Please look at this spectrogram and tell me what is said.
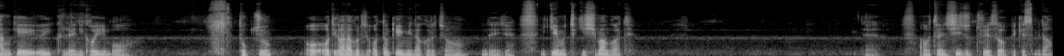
한 개의 클랜이 거의 뭐, 독주? 어, 어디 가나 그렇죠. 어떤 게임이나 그렇죠. 근데 이제 이 게임은 특히 심한 것 같아요. 네. 아무튼 시즌2에서 뵙겠습니다.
